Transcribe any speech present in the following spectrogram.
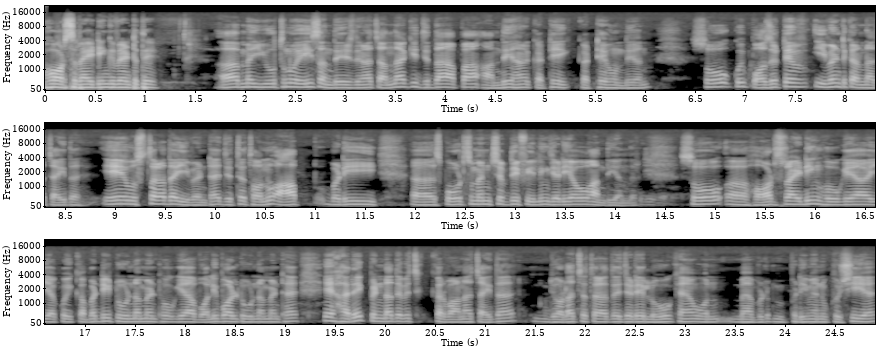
ਹਾਰਸ ਰਾਈਡਿੰਗ ਇਵੈਂਟ ਤੇ? ਮੈਂ ਯੂਥ ਨੂੰ ਇਹੀ ਸੰਦੇਸ਼ ਦੇਣਾ ਚਾਹੁੰਦਾ ਕਿ ਜਿੱਦਾਂ ਆਪਾਂ ਆਂਦੇ ਹਾਂ, ਇਕੱਠੇ ਇਕੱਠੇ ਹੁੰਦੇ ਹਨ ਸੋ ਕੋਈ ਪੋਜ਼ਿਟਿਵ ਇਵੈਂਟ ਕਰਨਾ ਚਾਹੀਦਾ ਹੈ। ਇਹ ਉਸ ਤਰ੍ਹਾਂ ਦਾ ਇਵੈਂਟ ਹੈ ਜਿੱਥੇ ਤੁਹਾਨੂੰ ਆਪ ਬੜੀ ਸਪੋਰਟਸਮੈਨਸ਼ਿਪ ਦੀ ਫੀਲਿੰਗ ਜਿਹੜੀ ਆ ਉਹ ਆਂਦੀ ਅੰਦਰ। ਸੋ ਹਾਰਸ ਰਾਈਡਿੰਗ ਹੋ ਗਿਆ ਜਾਂ ਕੋਈ ਕਬੱਡੀ ਟੂਰਨਾਮੈਂਟ ਹੋ ਗਿਆ ਵਾਲੀਬਾਲ ਟੂਰਨਾਮੈਂਟ ਹੈ ਇਹ ਹਰ ਇੱਕ ਪਿੰਡਾਂ ਦੇ ਵਿੱਚ ਕਰਵਾਉਣਾ ਚਾਹੀਦਾ ਹੈ। ਜੋੜਾ ਚਤਰਾ ਦੇ ਜਿਹੜੇ ਲੋਕ ਹੈ ਉਹ ਮੈਂ ਬੜ- ਬੜੀ ਮੈਨੂੰ ਖੁਸ਼ੀ ਹੈ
